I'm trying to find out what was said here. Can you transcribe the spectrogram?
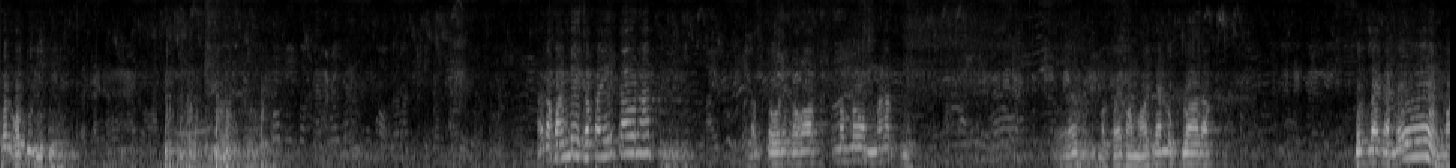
คนอบอยู่ดีจริงแล้วก็ฟังเมฆเข้าไปให้เก้านะครับลำตัวนี่ก็ออกน้มๆนะครับนี่เออบังไฟของหมอแชนลูกปลาดับปรึกษากันเด้อหมอ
